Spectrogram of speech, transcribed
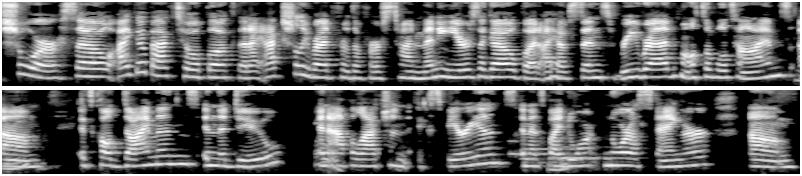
Sure. So I go back to a book that I actually read for the first time many years ago, but I have since reread multiple times. Mm-hmm. Um, it's called Diamonds in the Dew, an oh. Appalachian experience, and it's by Nora, Nora Stanger. Um,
